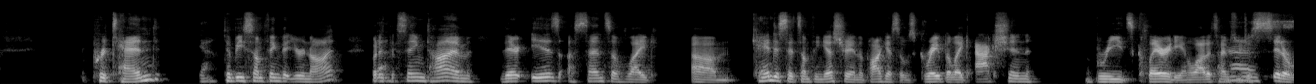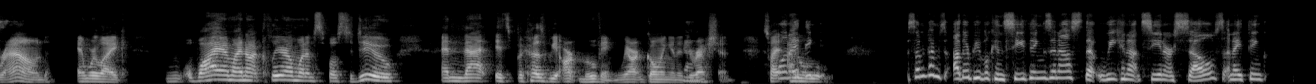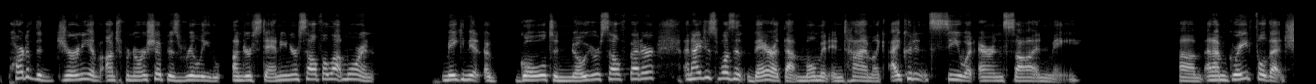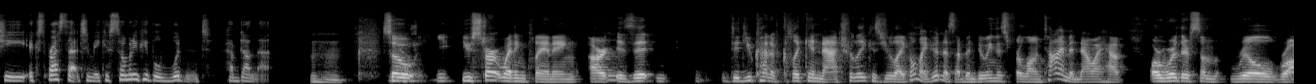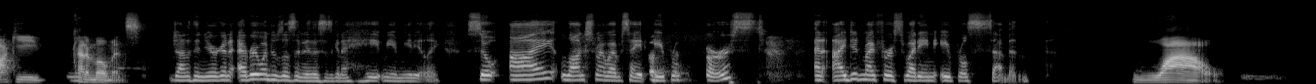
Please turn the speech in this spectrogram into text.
pretend yeah. to be something that you're not. But yeah. at the same time, there is a sense of like, um, Candace said something yesterday in the podcast that was great, but like action breeds clarity. And a lot of times yes. we just sit around and we're like, why am I not clear on what I'm supposed to do? And that it's because we aren't moving, we aren't going in a yeah. direction. So well, I, I, I think sometimes other people can see things in us that we cannot see in ourselves. And I think part of the journey of entrepreneurship is really understanding yourself a lot more and making it a goal to know yourself better. And I just wasn't there at that moment in time. Like I couldn't see what Erin saw in me. Um, and I'm grateful that she expressed that to me because so many people wouldn't have done that. Mm-hmm. So you, you start wedding planning. Are mm-hmm. is it? Did you kind of click in naturally because you're like, oh my goodness, I've been doing this for a long time, and now I have, or were there some real rocky kind of moments? Jonathan, you're going to, everyone who's listening to this is going to hate me immediately. So I launched my website April 1st and I did my first wedding April 7th. Wow.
